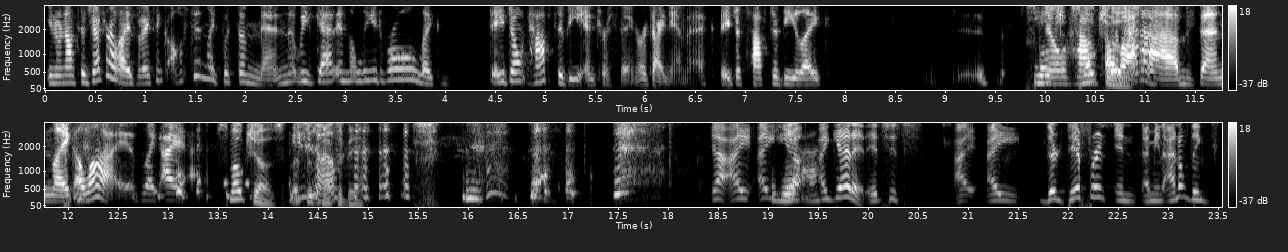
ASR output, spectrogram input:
you know, not to generalize, but I think often, like with the men that we get in the lead role, like they don't have to be interesting or dynamic. They just have to be like Smoke, you know, have shows. labs and like alive. Like I smoke shows. That's what know. they have to be. yeah, I, I, you yeah. know, I get it. It's just, I, I, they're different. In, I mean, I don't think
